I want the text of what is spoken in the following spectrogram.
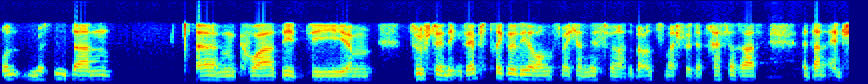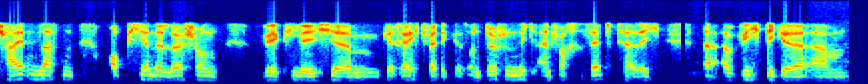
und müssen dann ähm, quasi die ähm, zuständigen Selbstregulierungsmechanismen, also bei uns zum Beispiel der Presserat, äh, dann entscheiden lassen, ob hier eine Löschung wirklich ähm, gerechtfertigt ist und dürfen nicht einfach selbstherrlich äh, wichtige ähm,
